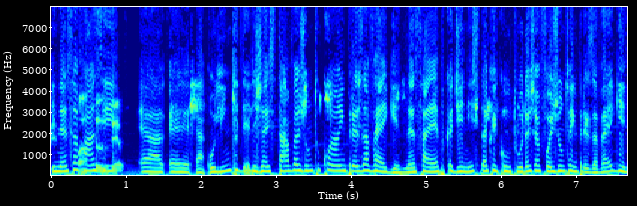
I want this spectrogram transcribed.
E nessa fase, é, é, é, o link dele já estava junto com a empresa VEG. Nessa época de início da agricultura, já foi junto à empresa VEG?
